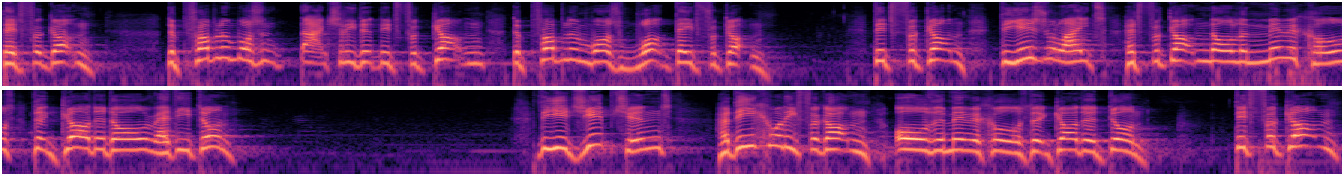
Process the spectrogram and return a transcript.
They'd forgotten. The problem wasn't actually that they'd forgotten, the problem was what they'd forgotten. They'd forgotten, the Israelites had forgotten all the miracles that God had already done. The Egyptians had equally forgotten all the miracles that God had done. They'd forgotten.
